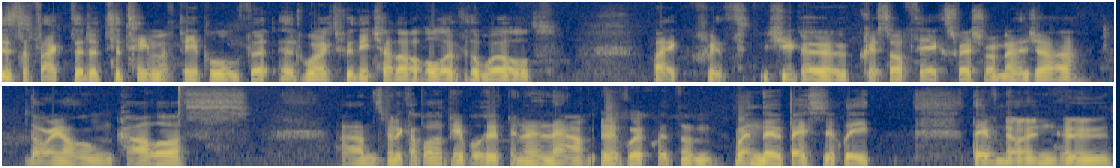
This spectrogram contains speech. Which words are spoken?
is the fact that it's a team of people that had worked with each other all over the world, like with Hugo, Christoph, the ex-restaurant manager, Dorian, Carlos. Um, there's been a couple of people who've been in and out who've worked with them when they've basically they've known who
